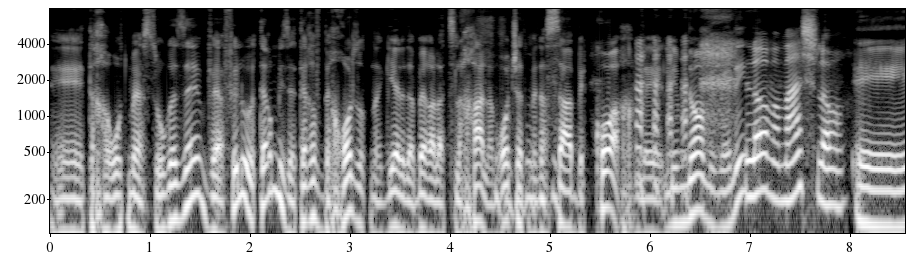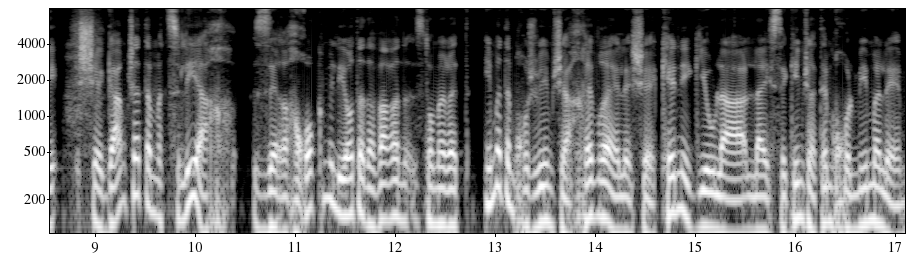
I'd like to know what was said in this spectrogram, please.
אה, תחרות מהסוג הזה, ואפילו יותר מזה, תכף בכל זאת נגיע לדבר על הצלחה, למרות שאת מנסה בכוח ל- למנוע ממני. לא, ממש לא. אה, שגם כשאתה מצליח, זה רחוק מלהיות הדבר, זאת אומרת, אם אתם חושבים שהחבר'ה האלה שכן הגיעו לה, להישגים שאתם חולמים עליהם,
